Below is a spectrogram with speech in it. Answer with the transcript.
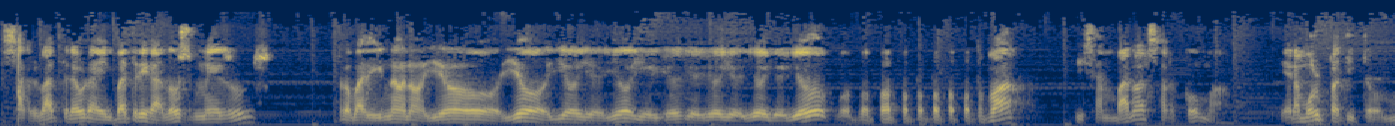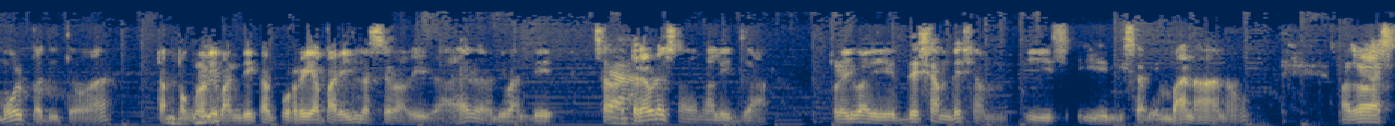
Se'l va treure ell. Va trigar dos mesos, però va dir, no, no, jo, jo, jo, jo, jo, jo, jo, jo, jo, jo, jo, jo, jo, i se'n va anar al sarcoma. Era molt petitó, molt petitó, eh? Tampoc no li van dir que corria perill la seva vida, eh? Li van dir, s'ha de treure i s'ha d'analitzar. Però ell va dir, deixa'm, deixa'm, i, i, i se li va anar, no? Aleshores,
